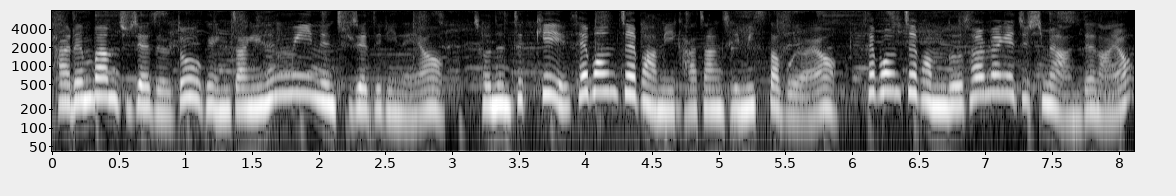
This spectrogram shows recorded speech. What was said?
다른 밤 주제들도 굉장히 흥미있는 주제들이네요. 저는 특히 세 번째 밤이 가장 재밌어 보여요. 세 번째 밤도 설명해 주시면 안 되나요?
